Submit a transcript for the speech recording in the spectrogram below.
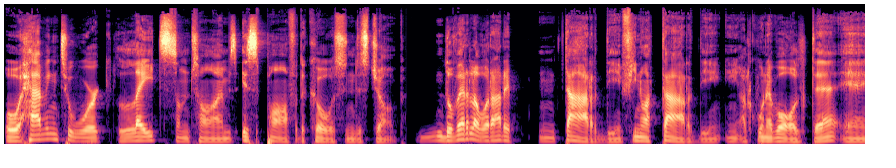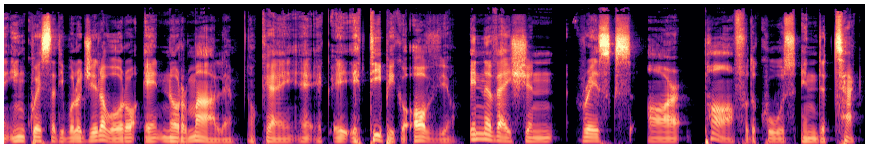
Or having to work late sometimes is par for the course in this job. Dover lavorare mm, tardi, fino a tardi, alcune volte, eh, in questa tipologia di lavoro è normale, ok? È, è, è tipico, ovvio. Innovation risks are par for the course in the tech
